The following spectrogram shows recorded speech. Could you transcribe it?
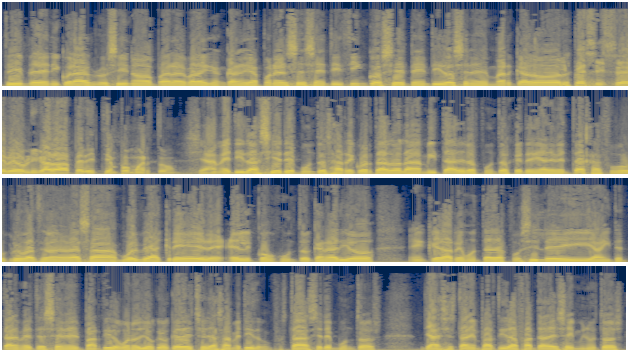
Triple de Nicolás Brusino para el Valle Gran Canaria. Pone el 65-72 en el y marcador. Pesi se ve obligado a pedir tiempo muerto Se ha metido a 7 puntos. Ha recortado la mitad de los puntos que tenía de ventaja el Fútbol Club Barcelona Lassa. Vuelve a creer el conjunto canario en que la remontada es posible y a intentar meterse en el partido. Bueno, yo creo que de hecho ya se ha metido. Pues está a 7 puntos. Ya se está en partida falta de 6 minutos.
